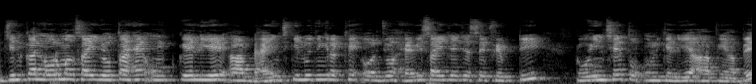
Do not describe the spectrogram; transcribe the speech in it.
जिनका नॉर्मल साइज़ होता है, उनके लिए आप ढाई इंच की लूजिंग रखें और जो हैवी साइज़ है, जैसे 52 इंच है तो उनके लिए आप यहाँ पे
